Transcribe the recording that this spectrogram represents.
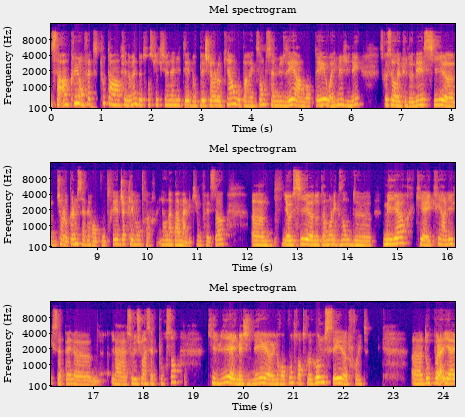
ça inclut en fait tout un phénomène de transfictionnalité. Donc les Sherlockiens vont par exemple s'amuser à inventer ou à imaginer ce que ça aurait pu donner si Sherlock Holmes avait rencontré Jack l'Éventreur. Il y en a pas mal qui ont fait ça. il y a aussi notamment l'exemple de Meyer qui a écrit un livre qui s'appelle La solution à 7%, qui lui a imaginé euh, une rencontre entre Holmes et euh, Freud. Euh, donc voilà, il y a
